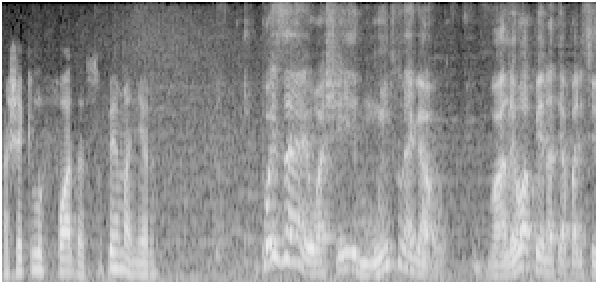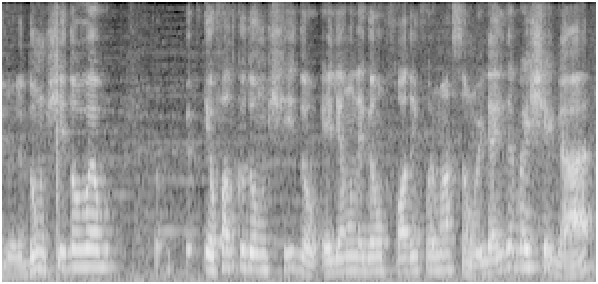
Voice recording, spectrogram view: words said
Achei aquilo foda, super maneiro. Pois é, eu achei muito legal. Valeu a pena ter aparecido ele. Don Cheadle eu, eu falo que o Don Cheadle, ele é um negão foda em formação. Ele ainda vai chegar,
